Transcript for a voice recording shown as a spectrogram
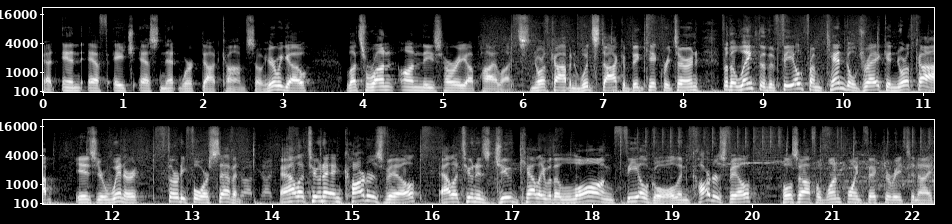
at nfhsnetwork.com. So here we go. Let's run on these hurry up highlights. North Cobb and Woodstock, a big kick return for the length of the field from Kendall Drake, and North Cobb is your winner 34 7. Allatoona and Cartersville. Allatoona's Jude Kelly with a long field goal, and Cartersville pulls off a one point victory tonight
